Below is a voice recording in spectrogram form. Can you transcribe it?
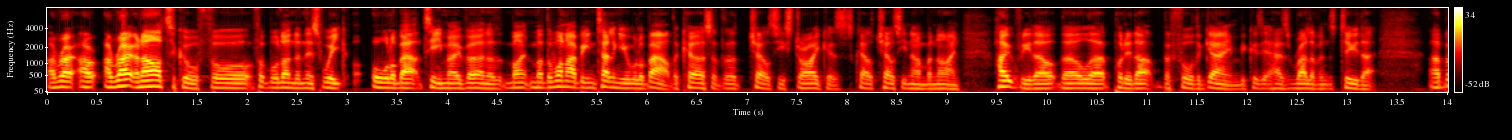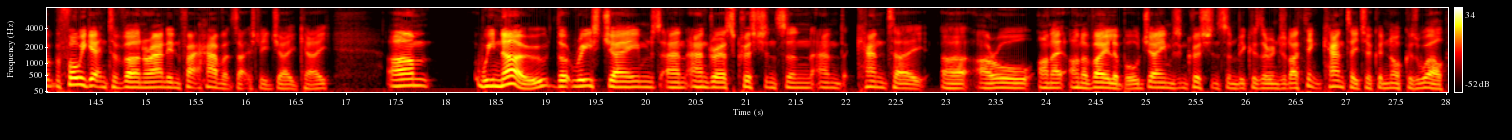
I wrote I, I, wrote an article for Football London this week all about Timo Werner, my, my, the one I've been telling you all about, the curse of the Chelsea strikers, Chelsea number nine. Hopefully they'll they'll uh, put it up before the game because it has relevance to that. Uh, but before we get into Werner and in fact Havertz, actually, J.K. Um, we know that Reece James and Andreas Christensen and Kante uh, are all un- unavailable. James and Christensen because they're injured. I think Kante took a knock as well.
